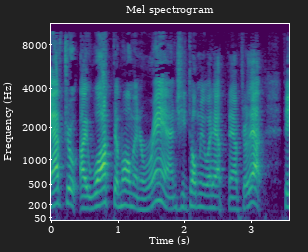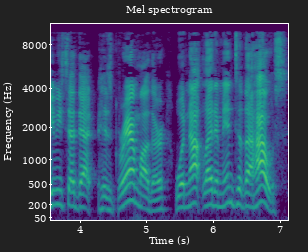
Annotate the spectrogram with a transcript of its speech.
after I walked him home and ran, she told me what happened after that. Phoebe said that his grandmother would not let him into the house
